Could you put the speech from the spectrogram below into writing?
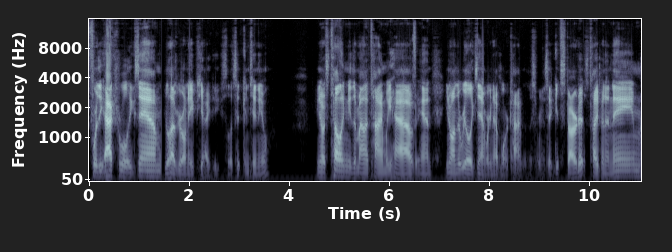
For the actual exam, you'll have your own AP ID. So let's hit continue. You know, it's telling me the amount of time we have, and, you know, on the real exam, we're going to have more time than this. We're going to say get started. Let's type in a name.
